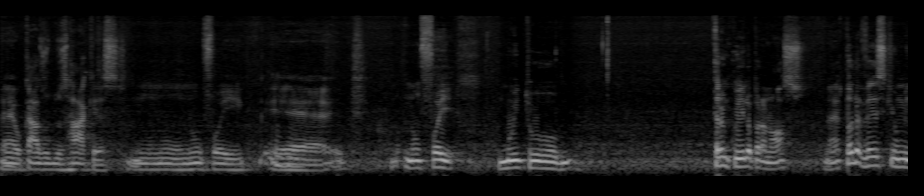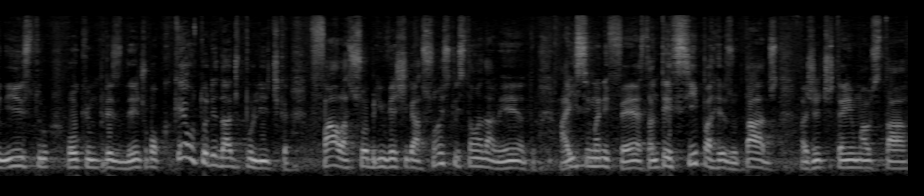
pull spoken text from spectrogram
É, o caso dos hackers não, não foi, uhum. é, não foi muito tranquilo para nós. Né? Toda vez que um ministro ou que um presidente ou qualquer autoridade política fala sobre investigações que estão em andamento, aí se manifesta, antecipa resultados, a gente tem um mal-estar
